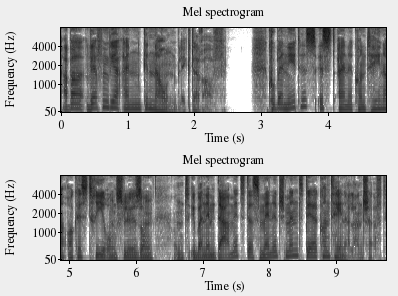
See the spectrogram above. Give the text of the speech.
Aber werfen wir einen genauen Blick darauf. Kubernetes ist eine Container-Orchestrierungslösung und übernimmt damit das Management der Containerlandschaft.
